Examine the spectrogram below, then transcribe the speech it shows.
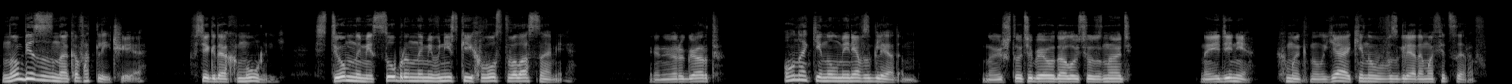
но без знаков отличия. Всегда хмурый, с темными, собранными в низкий хвост волосами. «Инвергард?» Он окинул меня взглядом. «Ну и что тебе удалось узнать?» «Наедине», — хмыкнул я, окинув взглядом офицеров.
